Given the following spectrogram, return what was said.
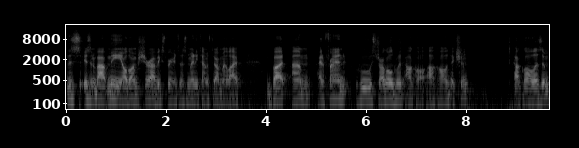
this isn't about me, although I'm sure I've experienced this many times throughout my life. But um, I had a friend who struggled with alcohol, alcohol addiction, alcoholism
